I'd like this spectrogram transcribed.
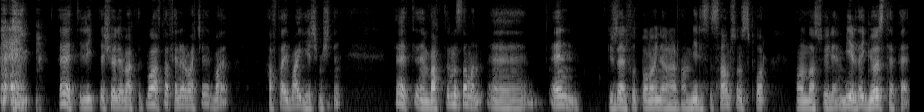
evet ligde şöyle baktık. Bu hafta Fenerbahçe haftayı bay geçmişti. Evet e, baktığımız zaman e, en güzel futbol oynayanlardan birisi Samsun Spor. Onu da söyleyeyim. Bir de Göztepe.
